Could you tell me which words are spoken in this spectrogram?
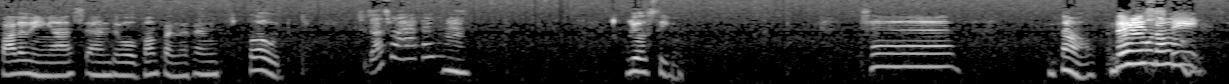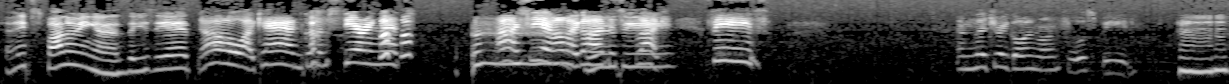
following us, and they will bump on us and explode. So that's what happened? Hmm. You'll see. Ten. No, there is some. speed. It's following us. Do you see it? No, I can't because I'm steering it. Ah, I see it. Oh my god, it's black. Thieves! I'm literally going on full speed.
